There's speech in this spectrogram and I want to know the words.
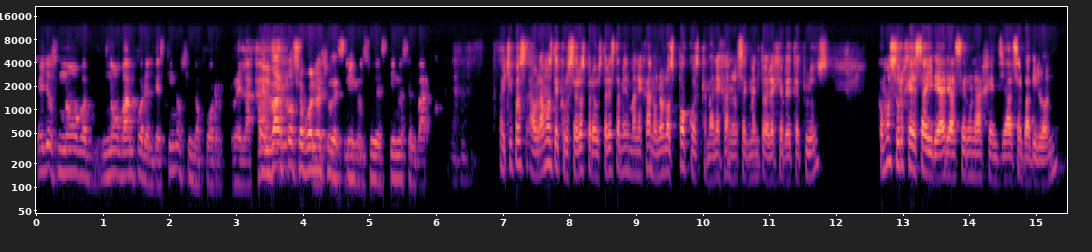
ellos no, no van por el destino, sino por relajarse. El barco se vuelve su destino. Y su destino es el barco. Oye, chicos, hablamos de cruceros, pero ustedes también manejan, uno de los pocos que manejan el segmento LGBT+. ¿Cómo surge esa idea de hacer una agencia, hacer Babilón,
